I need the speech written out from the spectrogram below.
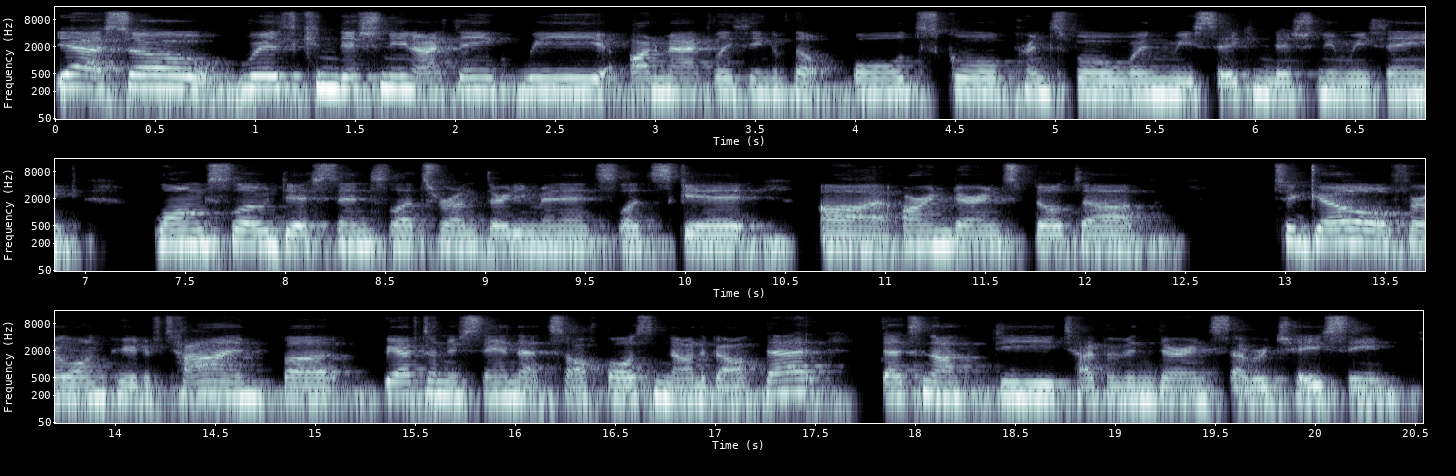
Yeah, so with conditioning, I think we automatically think of the old school principle when we say conditioning. We think long, slow distance. Let's run 30 minutes. Let's get uh, our endurance built up to go for a long period of time. But we have to understand that softball is not about that. That's not the type of endurance that we're chasing.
